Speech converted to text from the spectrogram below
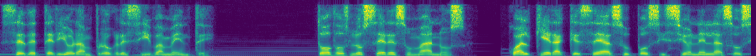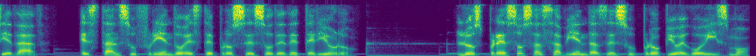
se deterioran progresivamente. Todos los seres humanos, cualquiera que sea su posición en la sociedad, están sufriendo este proceso de deterioro. Los presos a sabiendas de su propio egoísmo,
